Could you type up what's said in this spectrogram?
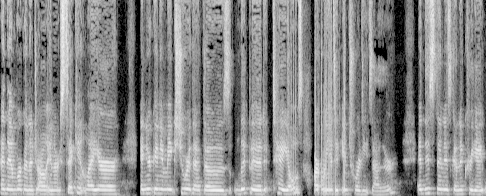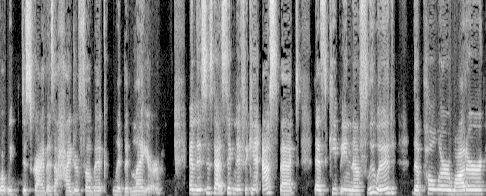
and then we're going to draw in our second layer, and you're going to make sure that those lipid tails are oriented in toward each other. And this then is going to create what we describe as a hydrophobic lipid layer. And this is that significant aspect that's keeping the fluid, the polar water,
